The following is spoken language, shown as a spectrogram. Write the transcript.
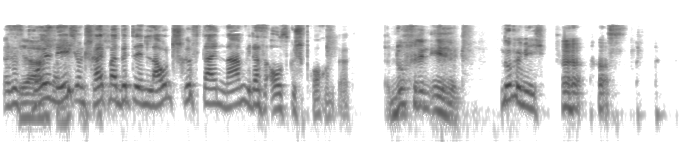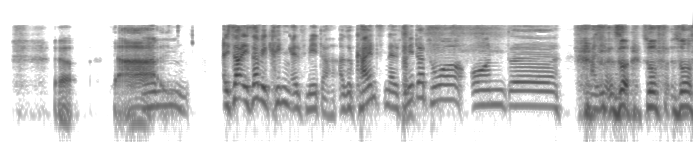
das ist Ja. polnisch und schreib mal bitte in Lautschrift deinen Namen, wie das ausgesprochen wird. Nur für den Erik. Nur für mich. ja. Ja. Ähm, ich sag, ich sag, wir kriegen Elfmeter. Also keins ein Elfmeter-Tor und äh, so, so, so,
